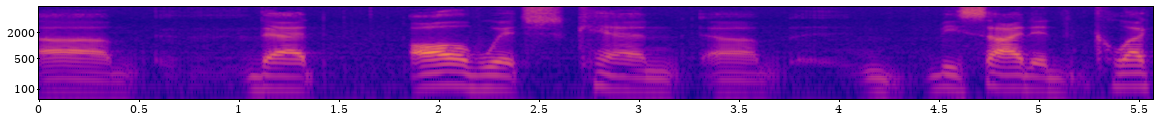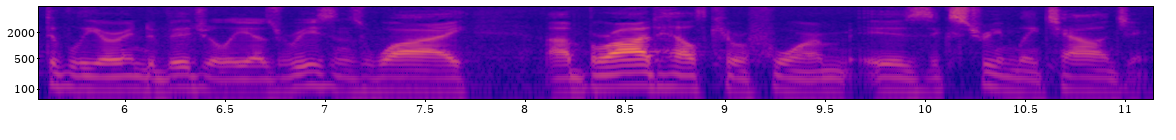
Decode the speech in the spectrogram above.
um, that all of which can um, be cited collectively or individually as reasons why uh, broad healthcare reform is extremely challenging.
